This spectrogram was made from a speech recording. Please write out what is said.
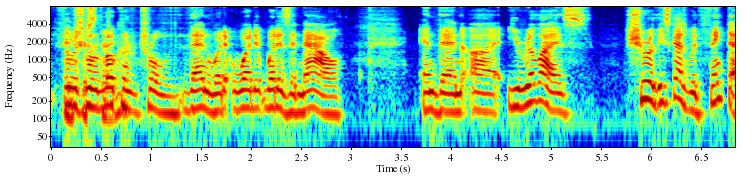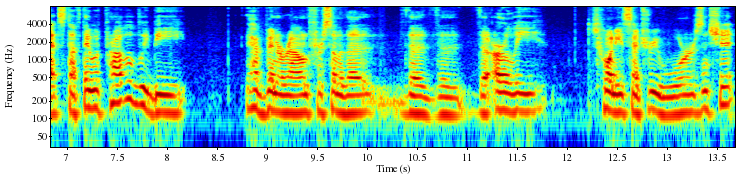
if it was remote control then, what what what is it now? And then uh, you realize, sure, these guys would think that stuff. They would probably be have been around for some of the the the, the early 20th century wars and shit.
